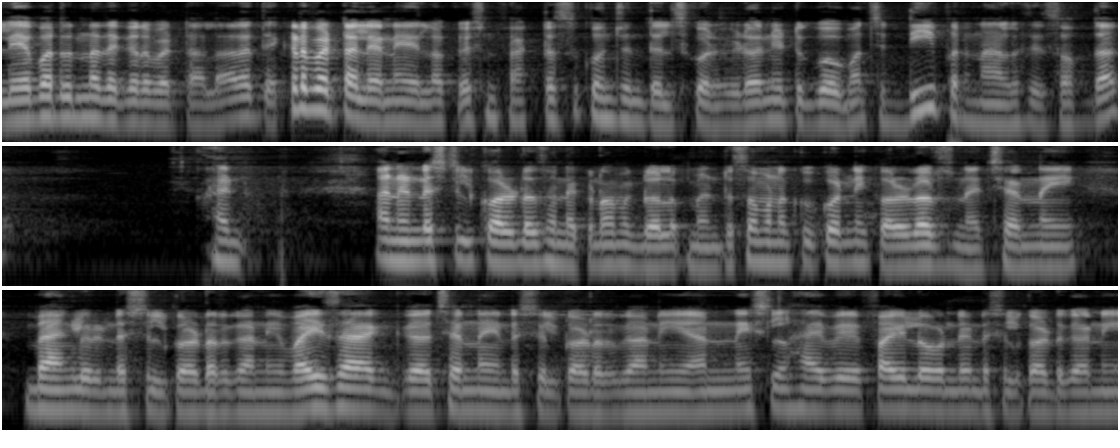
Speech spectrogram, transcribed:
లేబర్ ఉన్న దగ్గర పెట్టాలా? లేకపోతే ఎక్కడ పెట్టాలి అనే లొకేషన్ ఫ్యాక్టర్స్ కొంచెం తెలుసుకోండి you don't need to go much deep analysis of that and and industrial corridors and economic development so మనకు కొన్ని కారిడార్స్ ఉన్నాయి. చెన్నై బెంగళూరు ఇండస్ట్రియల్ కారిడార్ కానీ వైజాగ్ చెన్నై ఇండస్ట్రియల్ కారిడార్ కానీ అండ్ నేషనల్ హైవే ఫైవ్లో ఉండే ఇండస్ట్రియల్ కారిడార్ కానీ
